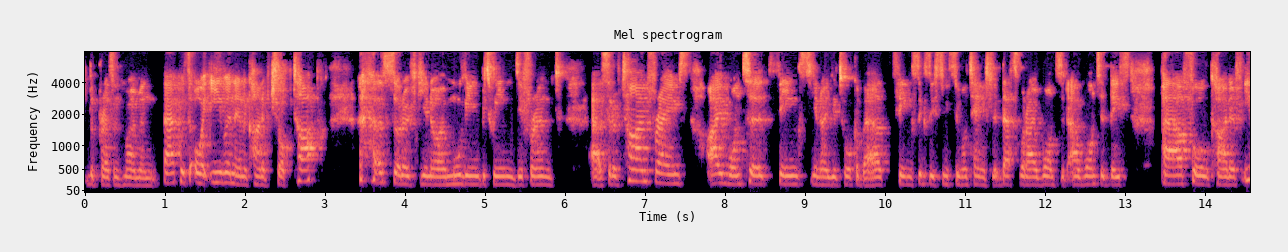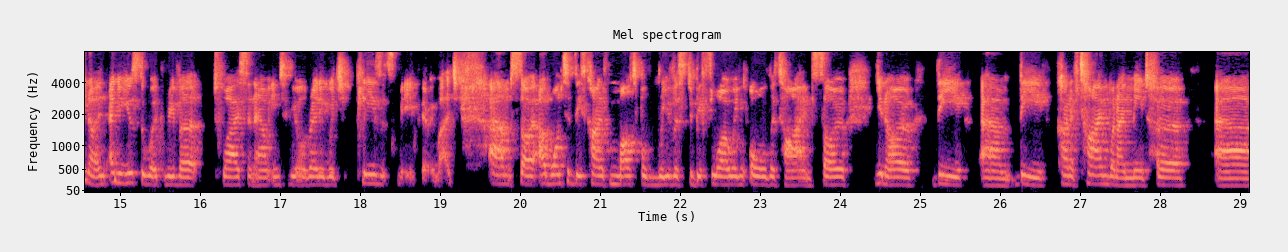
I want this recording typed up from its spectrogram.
the present moment backwards, or even in a kind of chopped up sort of, you know, moving between different uh, sort of time frames. I wanted things, you know, you talk about things existing simultaneously. That's what I wanted. I wanted this powerful kind of, you know, and, and you use the word river twice in our interview already, which pleases me very much. Um, so I wanted these kind of multiple rivers to be flowing all the time. So, you know, the um, the kind of time when I meet her, uh,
